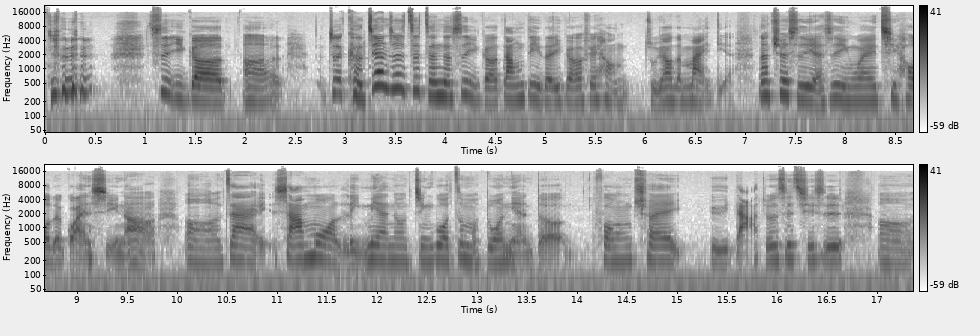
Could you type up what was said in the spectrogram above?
就是 是一个呃，这可见这这真的是一个当地的一个非常主要的卖点。那确实也是因为气候的关系，那呃在沙漠里面呢，经过这么多年的风吹。余达，就是其实呃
